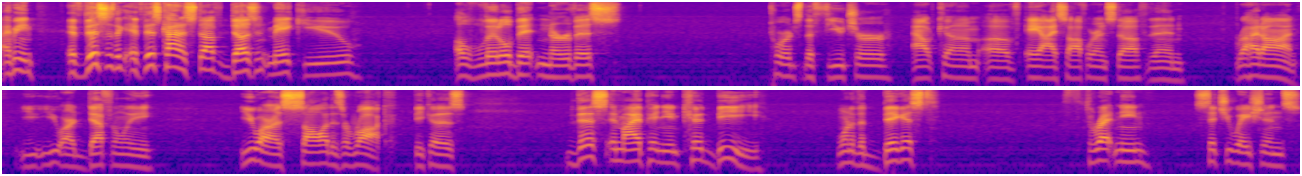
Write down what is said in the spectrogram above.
I mean if this is the if this kind of stuff doesn't make you a little bit nervous towards the future outcome of AI software and stuff, then right on. You you are definitely you are as solid as a rock because this in my opinion could be one of the biggest threatening situations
